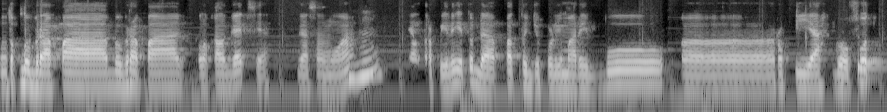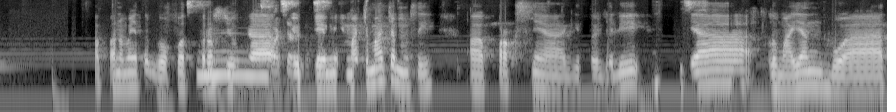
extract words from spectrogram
untuk beberapa beberapa local guides ya, nggak semua. Yang terpilih itu dapat 75.000 eh, rupiah GoFood. Apa namanya itu GoFood. Terus Hmm. juga Voucher. Udemy macem-macem sih eh, perks-nya gitu. Jadi ya lumayan buat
